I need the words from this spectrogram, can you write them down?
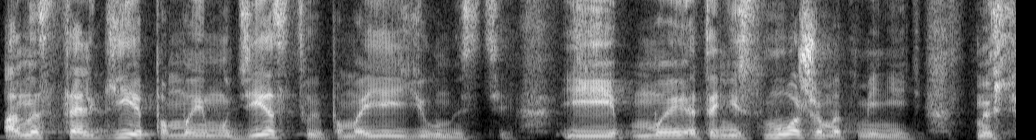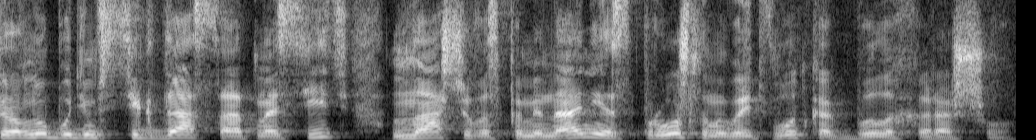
а ностальгия по моему детству и по моей юности. И мы это не сможем отменить. Мы все равно будем всегда соотносить наши воспоминания с прошлым и говорить, вот как было хорошо.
